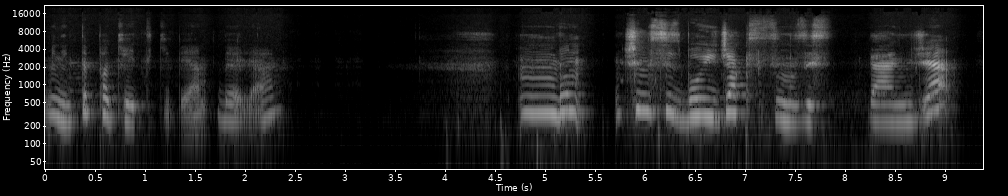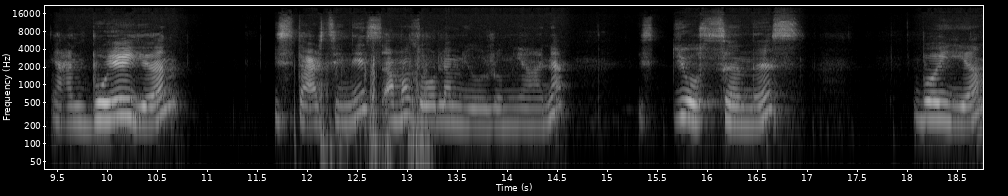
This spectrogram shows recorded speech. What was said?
minik de paket gibi böyle. Hmm, Bunun için siz boyayacaksınız bence. Yani boyayın isterseniz ama zorlamıyorum yani. İstiyorsanız boyayın.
